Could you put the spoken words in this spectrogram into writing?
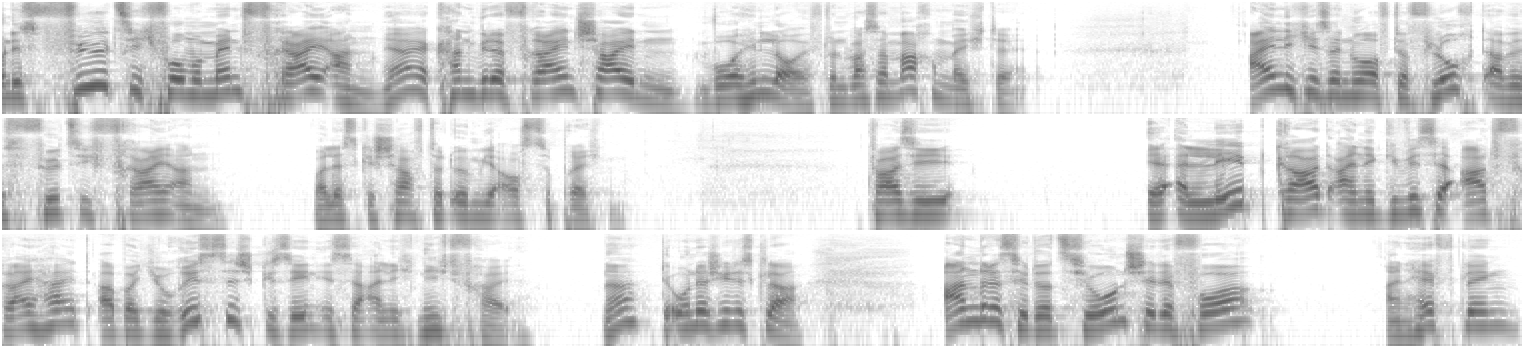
und es fühlt sich vor einem Moment frei an. Ja, er kann wieder frei entscheiden, wo er hinläuft und was er machen möchte. Eigentlich ist er nur auf der Flucht, aber es fühlt sich frei an, weil er es geschafft hat, irgendwie auszubrechen. Quasi, er erlebt gerade eine gewisse Art Freiheit, aber juristisch gesehen ist er eigentlich nicht frei. Ne? Der Unterschied ist klar. Andere Situation, stell dir vor, ein Häftling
